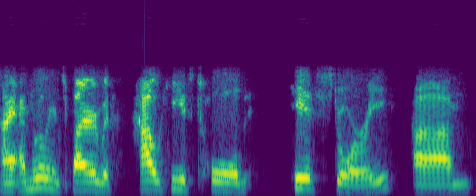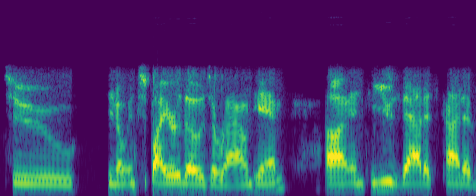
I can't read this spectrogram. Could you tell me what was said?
I, I'm really inspired with how he's told his story um, to you know inspire those around him, uh, and to use that as kind of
